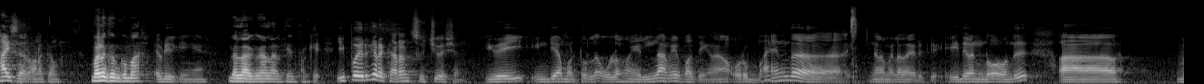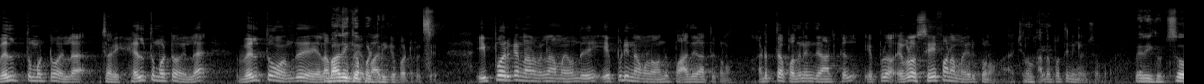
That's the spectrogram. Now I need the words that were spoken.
ஹாய் சார் வணக்கம். வணக்கம் குமார். எப்படி இருக்கீங்க? நல்லா இருக்கு நல்லா இருக்கேன் ஓகே இப்போ இருக்கிற கரண்ட் சுச்சுவேஷன் யுஏஇ இந்தியா மட்டும் இல்லை உலகம் எல்லாமே பார்த்தீங்கன்னா ஒரு பயந்த நிலைமையில தான் இருக்குது இது நோ வந்து வெல்த் மட்டும் இல்லை சாரி ஹெல்த் மட்டும் இல்லை வெல்த்தும் வந்து எல்லாம். பாதிக்கப்பட்டிருக்கு. இப்போ இருக்க நிலைமையில நம்ம வந்து எப்படி நம்மளை வந்து பாதுகாத்துக்கணும்? அடுத்த பதினைந்து நாட்கள் எவ்வளோ எவ்வளோ சேஃபாக நம்ம இருக்கணும் ஆக்சுவலாக அதை பற்றி நீங்கள் சொல்லுங்கள் வெரி குட் ஸோ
